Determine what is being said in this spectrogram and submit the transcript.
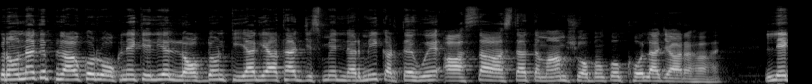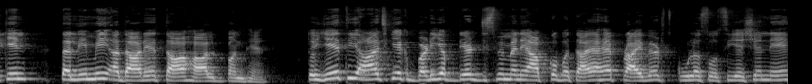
کرونا کے پھیلاؤ کو روکنے کے لیے لاک ڈاؤن کیا گیا تھا، جس میں نرمی کرتے ہوئے آہستہ آہستہ تمام شعبوں کو کھولا جا رہا ہے۔ لیکن تعلیمی ادارے تاحال بند ہیں۔ تو یہ تھی آج کی ایک بڑی اپڈیٹ جس میں میں نے آپ کو بتایا ہے پرائیویٹ سکول ایسوسی ایشن نے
